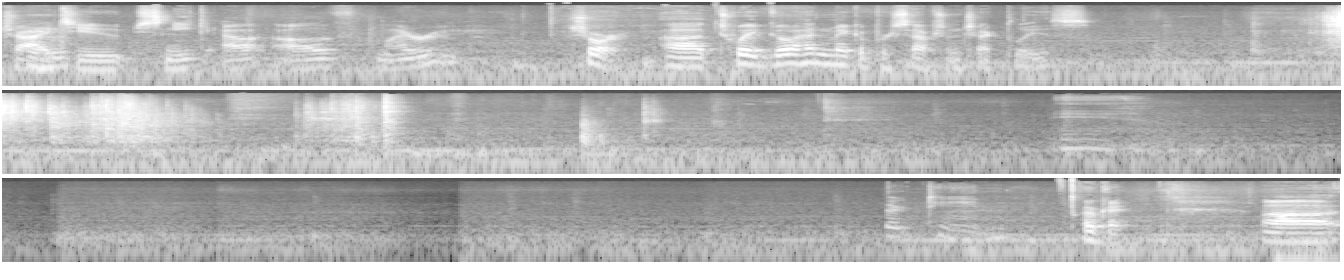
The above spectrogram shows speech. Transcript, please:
try Mhm. to sneak out of my room. Sure. Uh, Twig, go ahead and make a perception check, please. Thirteen. Okay. Uh,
